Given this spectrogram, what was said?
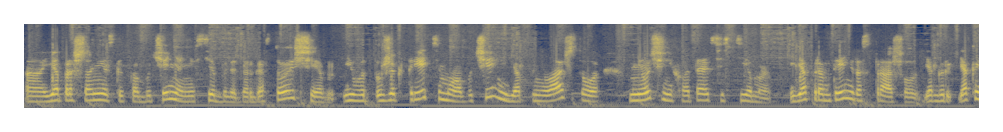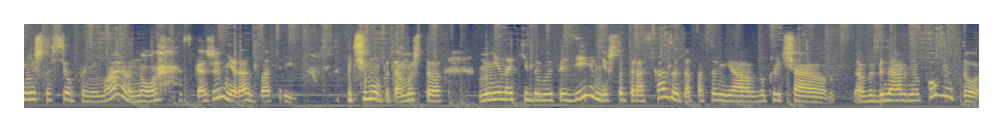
а, я прошла несколько обучений, они все были дорогостоящие. И вот уже к третьему обучению я поняла, что мне очень не хватает системы. И я прям тренера спрашивала. Я говорю, я, конечно, все понимаю, но скажи мне раз, два, три. Почему? Потому что мне накидывают идеи, мне что-то рассказывают, а потом я выключаю вебинарную комнату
